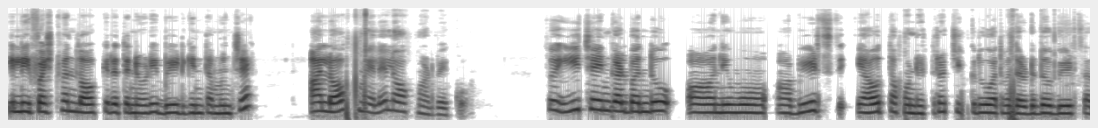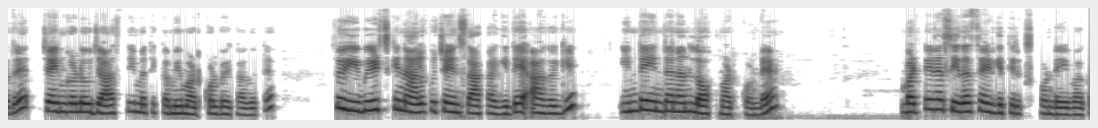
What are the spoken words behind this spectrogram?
ಇಲ್ಲಿ ಫಸ್ಟ್ ಒಂದು ಲಾಕ್ ಇರುತ್ತೆ ನೋಡಿ ಬೀಡ್ಗಿಂತ ಮುಂಚೆ. ಆ ಲಾಕ್ ಮೇಲೆ ಲಾಕ್ ಮಾಡಬೇಕು. ಸೊ ಈ ಚೈನ್ಗಳು ಬಂದು ನೀವು ಬೀಡ್ಸ್ ಯಾವ್ದು ತಗೊಂಡಿರ್ತೀರೋ ಚಿಕ್ಕದು ಅಥವಾ ದೊಡ್ಡದು ಬೀಡ್ಸ್ ಆದರೆ ಚೈನ್ಗಳು ಜಾಸ್ತಿ ಮತ್ತು ಕಮ್ಮಿ ಮಾಡ್ಕೊಳ್ಬೇಕಾಗುತ್ತೆ. ಸೊ ಈ ಬೀಡ್ಸ್ಗೆ ನಾಲ್ಕು ಚೈನ್ ಸಾಕಾಗಿದೆ ಹಾಗಾಗಿ, ಹಿಂದೆಯಿಂದ ನಾನು ಲಾಕ್ ಮಾಡಿಕೊಂಡೆ. ಬಟ್ಟೆನ ಸೀದಾ ಸೈಡ್ಗೆ ತಿರುಗಿಸ್ಕೊಂಡೆ ಇವಾಗ.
